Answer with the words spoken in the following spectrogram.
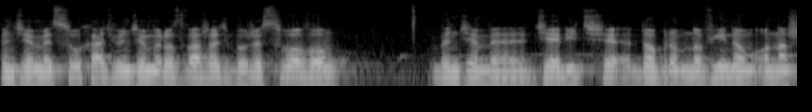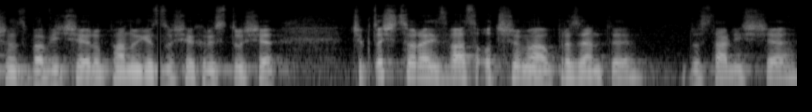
Będziemy słuchać, będziemy rozważać Boże Słowo, będziemy dzielić się dobrą nowiną o naszym Zbawicielu, Panu Jezusie Chrystusie. Czy ktoś wczoraj z Was otrzymał prezenty? Dostaliście?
